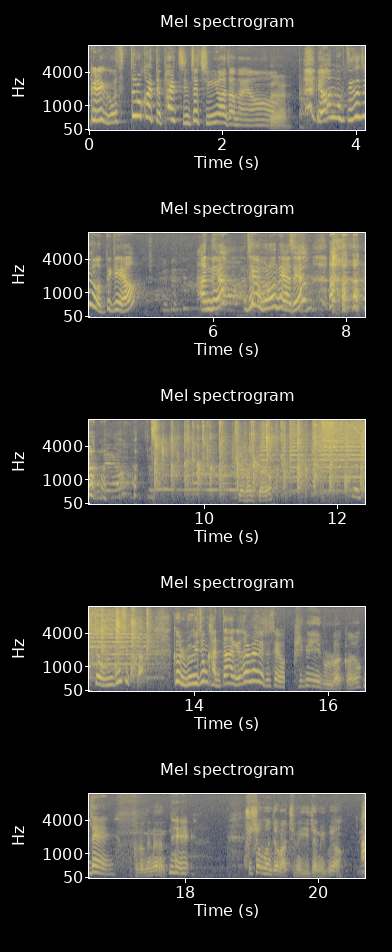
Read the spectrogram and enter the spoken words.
그리고 스트로크 할 때 팔 진짜 중요하잖아요. 네. 야 한복 찢어지면 어떻게 해요? 안 돼요? 제가 물어내야 돼요? 시작할까요? 나 진짜 울고 싶다. 그 룰 좀 간단하게 설명해 주세요. PB 룰로 할까요? 네, 그러면은 네. 쿠션 먼저 맞히면 2점이고요. 아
